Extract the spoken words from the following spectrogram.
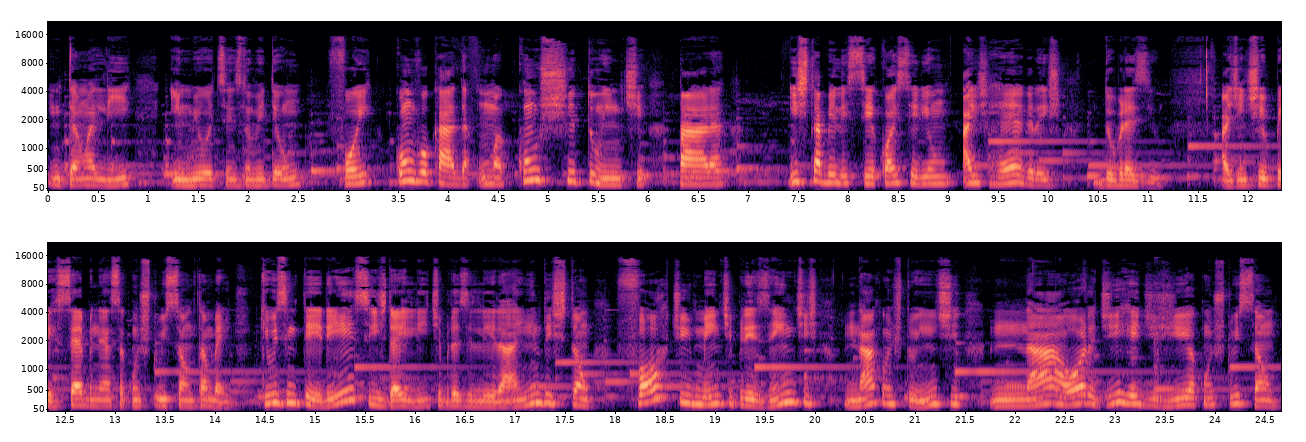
Então, ali em 1891 foi convocada uma constituinte para estabelecer quais seriam as regras do Brasil. A gente percebe nessa Constituição também que os interesses da elite brasileira ainda estão fortemente presentes na Constituinte na hora de redigir a Constituição.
